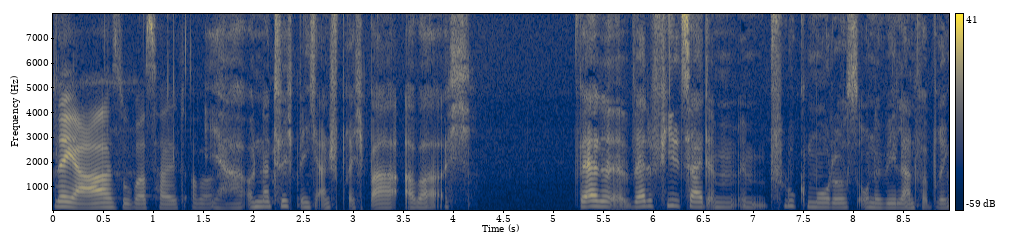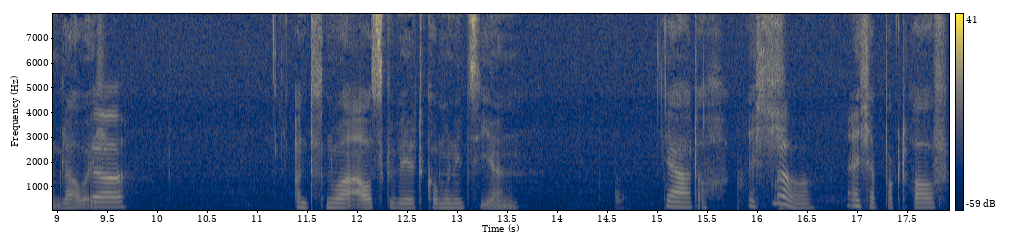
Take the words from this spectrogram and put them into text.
Naja, sowas halt, aber. Ja, und natürlich bin ich ansprechbar, aber ich werde, werde viel Zeit im, im Flugmodus ohne WLAN verbringen, glaube ich. Ja, Und nur ausgewählt kommunizieren. Ja, doch. Ich, ja. ich hab Bock drauf.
